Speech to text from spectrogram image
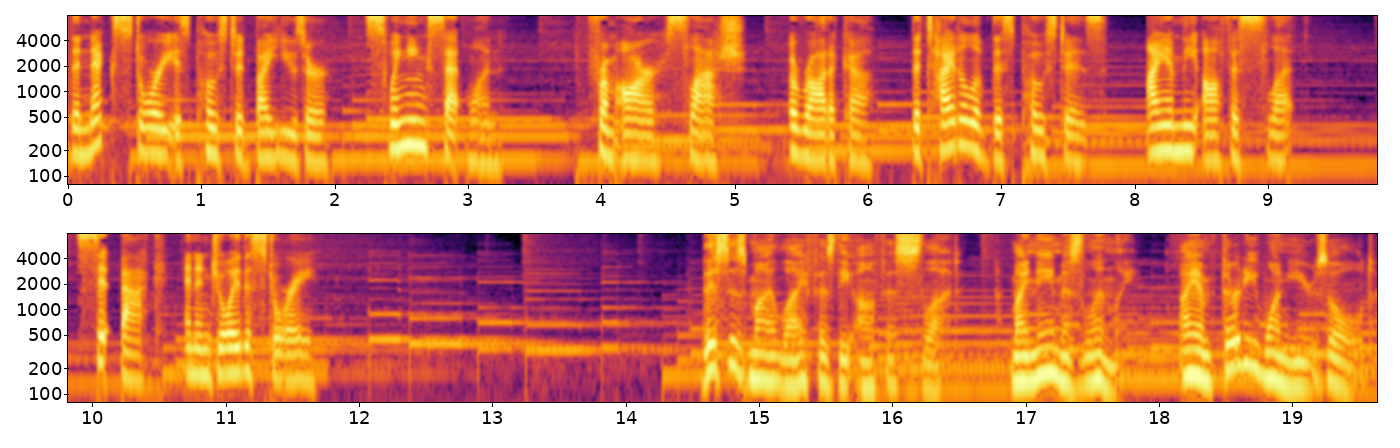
The next story is posted by user Swinging Set One from r slash erotica. The title of this post is I am the office slut. Sit back and enjoy the story. This is my life as the office slut. My name is Linley. I am 31 years old,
